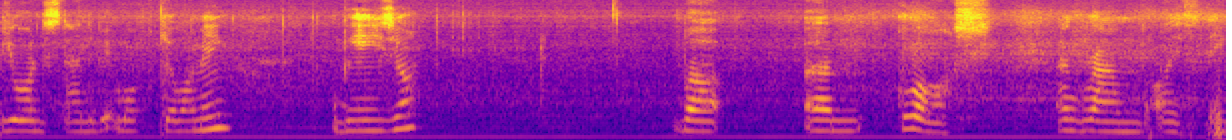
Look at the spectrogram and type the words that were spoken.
you'll understand a bit more, do you know what I mean? It'll be easier. But um, grass and ground I think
